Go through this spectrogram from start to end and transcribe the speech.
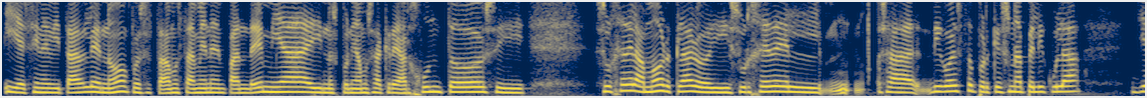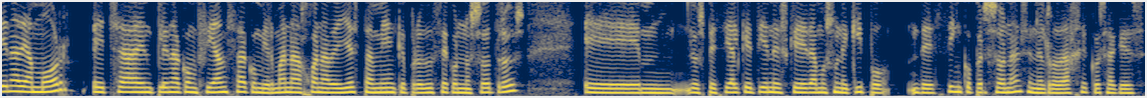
y es inevitable, ¿no? Pues estábamos también en pandemia y nos poníamos a crear juntos y surge del amor, claro, y surge del... O sea, digo esto porque es una película llena de amor, hecha en plena confianza con mi hermana Juana Bellés también, que produce con nosotros. Eh, lo especial que tiene es que éramos un equipo de cinco personas en el rodaje, cosa que es,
